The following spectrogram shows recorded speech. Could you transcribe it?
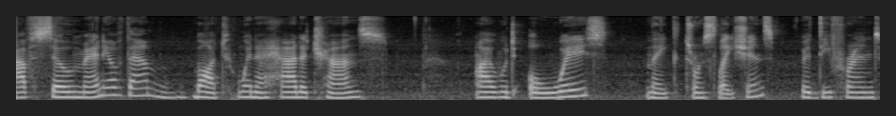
have so many of them, but when I had a chance, I would always make translations with different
